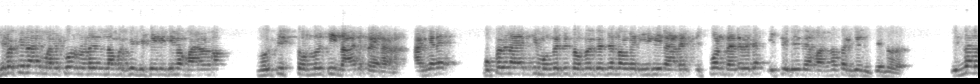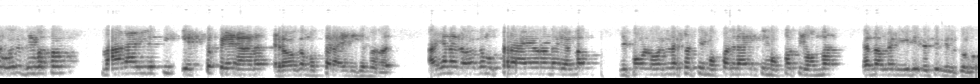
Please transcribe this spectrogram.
ഇരുപത്തിനാല് മണിക്കൂറിനുള്ളിൽ നമുക്ക് കിട്ടിയിരിക്കുന്ന മരണം നൂറ്റി തൊണ്ണൂറ്റി നാല് പേരാണ്. അങ്ങനെ മുപ്പതിനായിരത്തി മുന്നൂറ്റി തൊണ്ണൂറ്റി അഞ്ച് എന്നുള്ള രീതിയിലാണ് ഇപ്പോൾ നിലവിലെ ഇറ്റലിയിലെ മരണസംഖ്യ നിൽക്കുന്നത്. ഇന്നലെ ഒരു ദിവസം നാലായിരത്തി എട്ട് പേരാണ് രോഗമുക്തരായിരിക്കുന്നത്. അങ്ങനെ രോഗമുക്തരായവരുടെ എണ്ണം ഇപ്പോൾ ഒരു ലക്ഷത്തി മുപ്പതിനായിരത്തി മുപ്പത്തി ഒന്ന് എന്നുള്ള രീതിയിൽ എത്തി നിൽക്കുന്നു.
